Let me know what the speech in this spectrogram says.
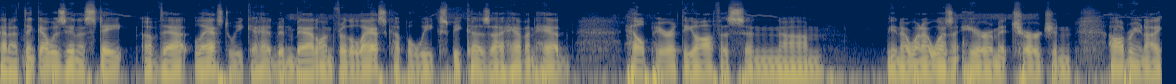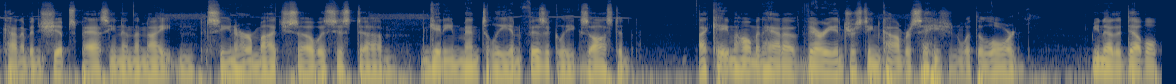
And I think I was in a state of that last week. I had been battling for the last couple weeks because I haven't had help here at the office and um, you know, when I wasn't here, I'm at church, and Aubrey and I kind of been ships passing in the night and seen her much. So I was just um, getting mentally and physically exhausted. I came home and had a very interesting conversation with the Lord. You know, the devil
